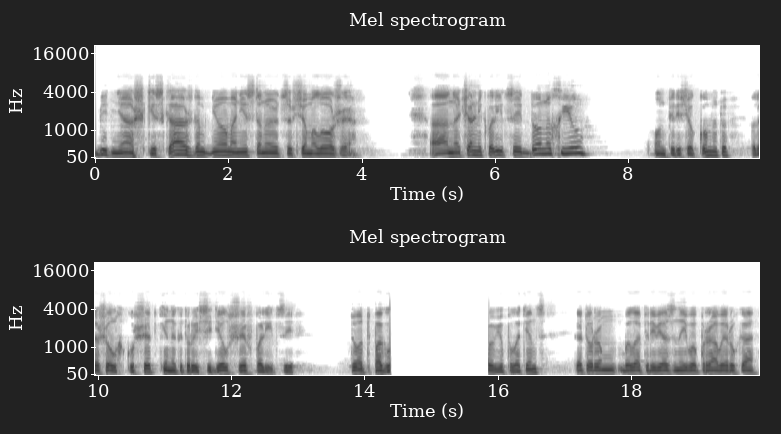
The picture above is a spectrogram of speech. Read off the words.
Бедняжки, с каждым днем они становятся все моложе. А начальник полиции Донахью... Он пересек комнату, подошел к кушетке, на которой сидел шеф полиции. Тот погладил полотенце, которым была перевязана его правая рука.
